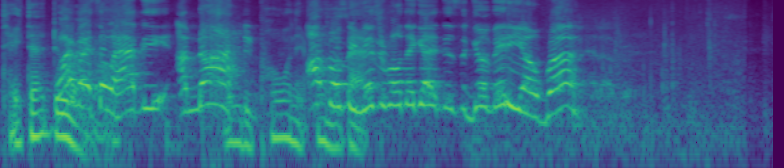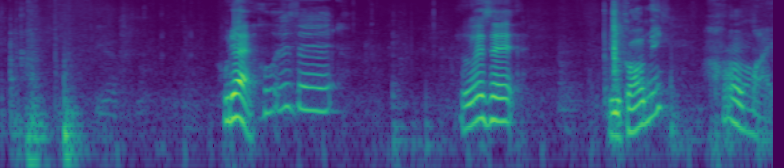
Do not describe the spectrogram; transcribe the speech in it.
Take that dude. Why am I so happy? I'm not. I'm pulling it I'm supposed to be miserable, nigga. This is a good video, bruh. Who that? Who is it? Who is it? You called me? Oh my.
